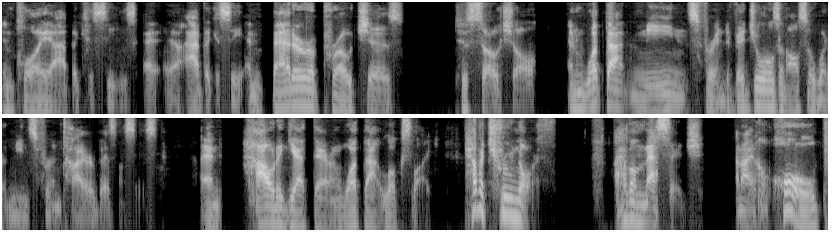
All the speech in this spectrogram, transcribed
employee advocacies uh, advocacy and better approaches to social and what that means for individuals and also what it means for entire businesses and how to get there and what that looks like. Have a true north. I have a message. And I hope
